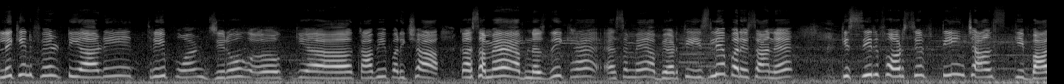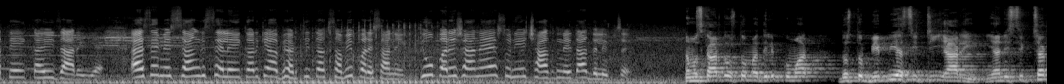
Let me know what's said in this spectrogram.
लेकिन फिर T R E three point zero का भी परीक्षा का समय अब नज़दीक है। ऐसे में अभ्यर्थी इसलिए परेशान है कि सिर्फ़ और सिर्फ़ तीन चांस की बातें कही जा रही है। ऐसे में संघ से लेकर के अभ्यर्थी तक सभी परेशान है। क्यों परेशान है? सुनिए छात्र नेता दिलीप से। नमस्कार दोस्तों, मैं दिलीप कुमार। दोस्तों बीपीएससी टीआरई यानी शिक्षक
